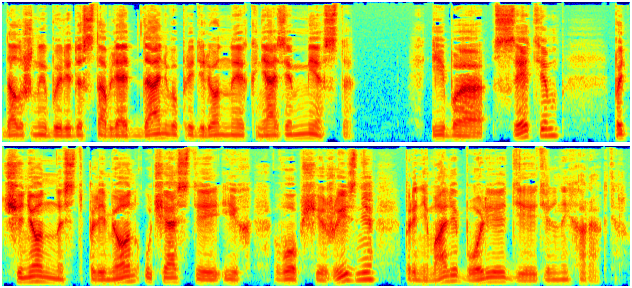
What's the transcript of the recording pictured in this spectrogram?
должны были доставлять дань в определенное князем место, ибо с этим подчиненность племен, участие их в общей жизни принимали более деятельный характер.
